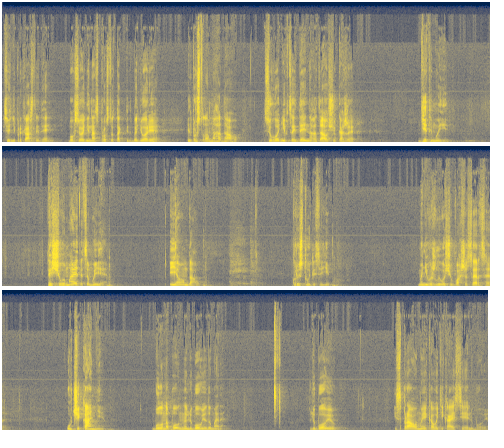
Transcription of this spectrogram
сьогодні прекрасний день. Бог сьогодні нас просто так підбадьорює. Він просто нам нагадав. Сьогодні в цей день нагадав, що каже, діти мої, те, що ви маєте, це моє. І я вам дав. Користуйтеся їм. Мені важливо, щоб ваше серце у чеканні було наповнене любов'ю до мене. Любов'ю і справами, яка витікає з цієї любові.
